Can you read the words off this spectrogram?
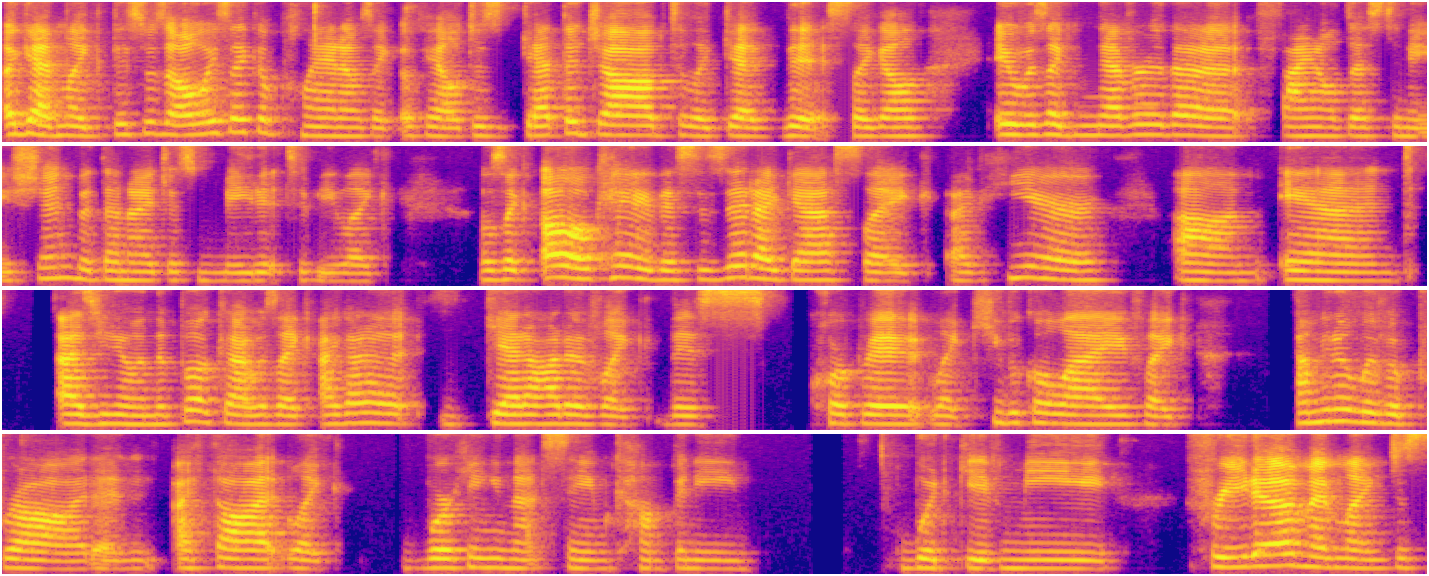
again like this was always like a plan. I was like, okay, I'll just get the job to like get this. Like I'll it was like never the final destination, but then I just made it to be like I was like, oh, okay, this is it, I guess. Like I'm here. Um, and as you know in the book, I was like, I gotta get out of like this corporate like cubicle life, like I'm to live abroad. And I thought like working in that same company would give me freedom and like just,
